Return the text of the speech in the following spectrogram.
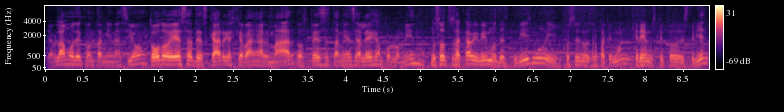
Si hablamos de contaminación, todas esas descargas que van al mar, los peces también se alejan por lo mismo. Nosotros acá vivimos del turismo y pues es nuestro patrimonio. Queremos que todo esté bien.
